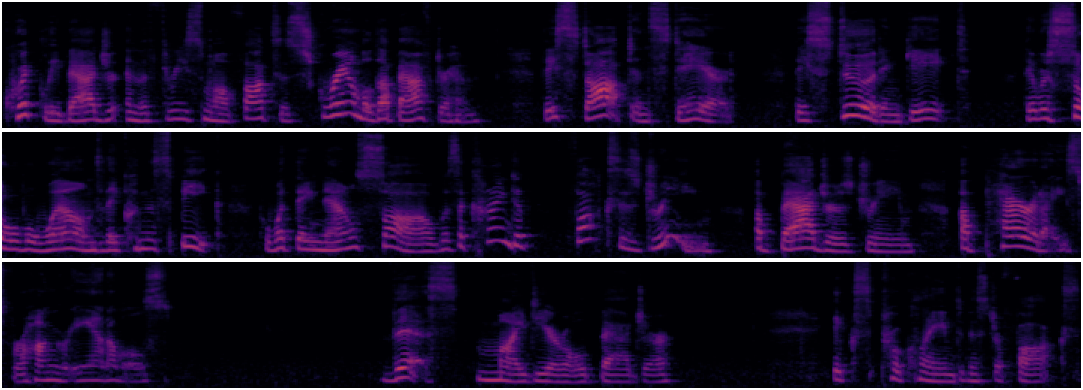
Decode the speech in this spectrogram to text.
Quickly, Badger and the three small foxes scrambled up after him. They stopped and stared. They stood and gaped. They were so overwhelmed they couldn't speak, for what they now saw was a kind of fox's dream, a badger's dream, a paradise for hungry animals. This, my dear old badger, proclaimed Mr. Fox,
